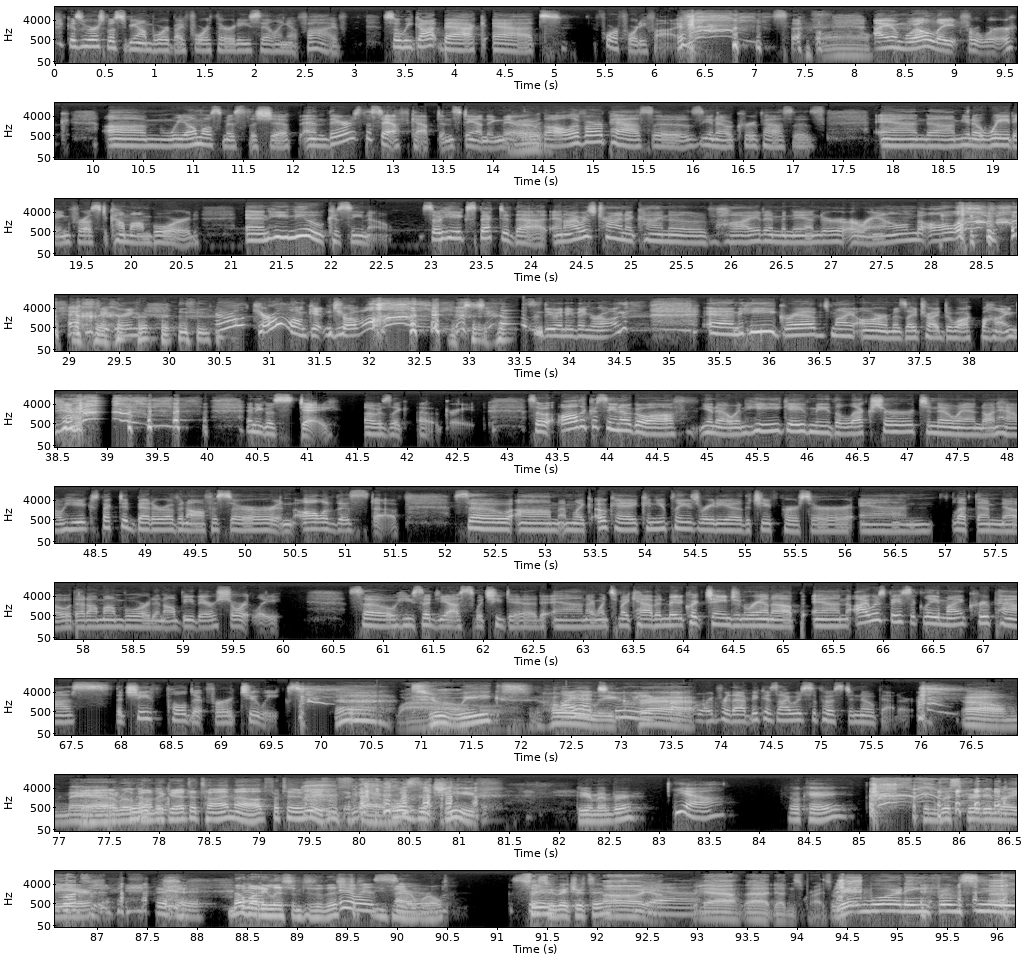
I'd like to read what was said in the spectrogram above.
because we were supposed to be on board by 4:30, sailing at 5. So we got back at 4:45. so Wow. I am well late for work. Um, we almost missed the ship, and there's the staff captain standing there Yeah. with all of our passes, you know, crew passes, and um, you know, waiting for us to come on board. And he knew casino, so he expected that. And I was trying to kind of hide and menander around all of that, figuring Carol, Carol won't get in trouble. she doesn't do anything wrong. And he grabbed my arm as I tried to walk behind him. and he goes, Stay. I was like, Oh, great. So all the casino go off, you know, and he gave me the lecture to no end on how he expected better of an officer and all of this stuff. So um, I'm like, okay, can you please radio the chief purser and let them know that I'm on board and I'll be there shortly. So he said yes, which he did. And I went to my cabin, made a quick change, and ran up. And I was basically my crew pass. The chief pulled it for two weeks. wow. Two weeks? Holy I had two weeks on crap. board for that because I was supposed to know better. Oh, man. Yeah, we're gonna get a timeout for two weeks. Who was the chief? Do you remember? yeah. Okay. Can whisper it in my ear. Nobody listens to this. It was the entire Sue. world. So- Sue Richardson. Oh yeah. Yeah. yeah, That doesn't surprise me. Written warning from Sue.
